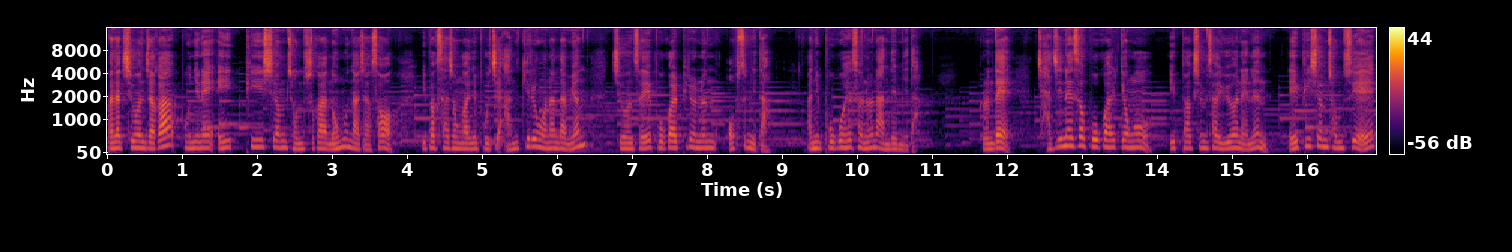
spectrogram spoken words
만약 지원자가 본인의 AP 시험 점수가 너무 낮아서 입학사정관이 보지 않기를 원한다면 지원서에 보고할 필요는 없습니다. 아니, 보고해서는 안 됩니다. 그런데 자진해서 보고할 경우 입학심사위원회는 AP 시험 점수에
